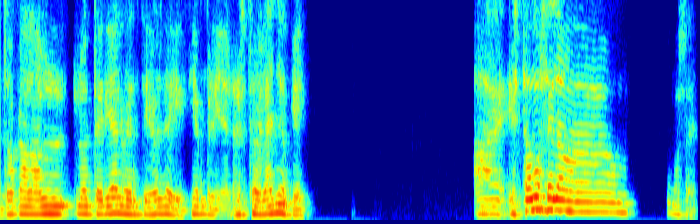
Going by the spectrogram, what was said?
toca la lotería el 22 de diciembre y el resto del año, ¿qué? Ah, estamos en la, no sé,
